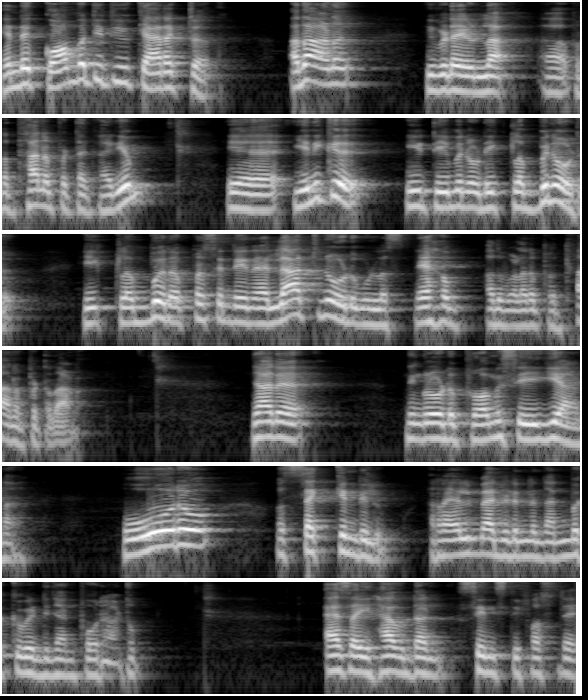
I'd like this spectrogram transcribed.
എന്റെ കോമ്പറ്റീറ്റീവ് ക്യാരക്ടർ അതാണ് ഇവിടെയുള്ള പ്രധാനപ്പെട്ട കാര്യം. എനിക്ക് ഈ ടീമിനോട് ഈ ക്ലബിനോട് ഈ ക്ലബ്ബ് റെപ്രസെന്റ് ചെയ്യുന്ന എല്ലാറ്റിനോടുമുള്ള സ്നേഹം അത് വളരെ പ്രധാനപ്പെട്ടതാണ്. ഞാൻ നിങ്ങളോട് പ്രോമിസ് ചെയ്യുകയാണ് ഓരോ സെക്കൻഡിലും റയൽ മാഡ്രിഡിന്റെ നന്മയ്ക്ക് വേണ്ടി ഞാൻ പോരാടും. As I have done since the first day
